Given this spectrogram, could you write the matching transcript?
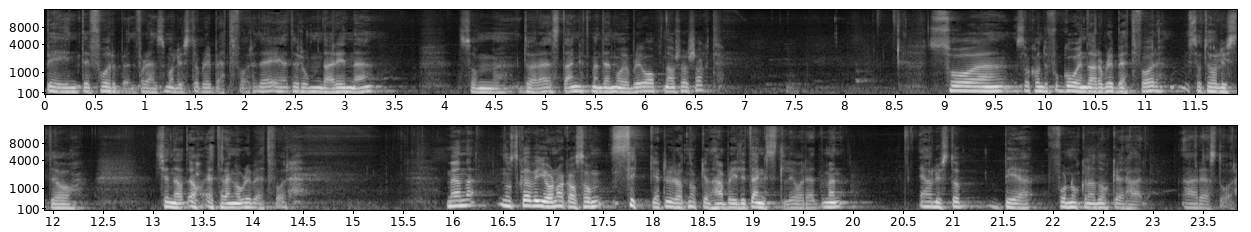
be inn til forbønn for den som har lyst til å bli bedt for. Det er et rom der inne som døra er stengt, men den må jo bli åpna, sjølsagt så, så, kan du få gå inn der og bli bedt for hvis du har lyst til å kjenne at ja, jeg trenger å bli bedt for. Men nå skal vi gjøre noe som sikkert gjør at noen her blir litt engstelig og redd. Men jeg har lyst til å be for noen av dere her, her jeg står.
